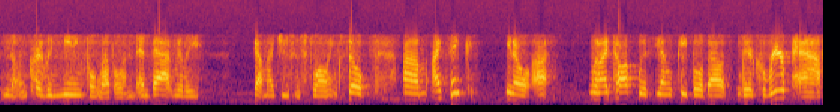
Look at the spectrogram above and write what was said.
you know, incredibly meaningful level, and, and that really got my juices flowing. So um, I think, you know, I, when I talk with young people about their career path,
